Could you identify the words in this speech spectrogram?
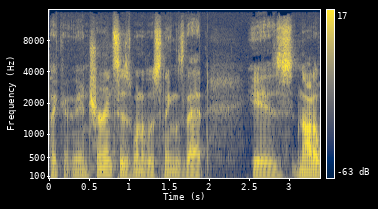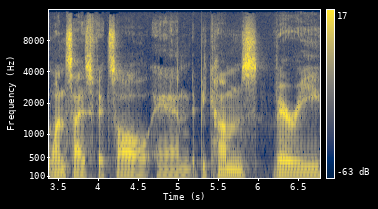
like insurance is one of those things that is not a one size fits all and it becomes very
